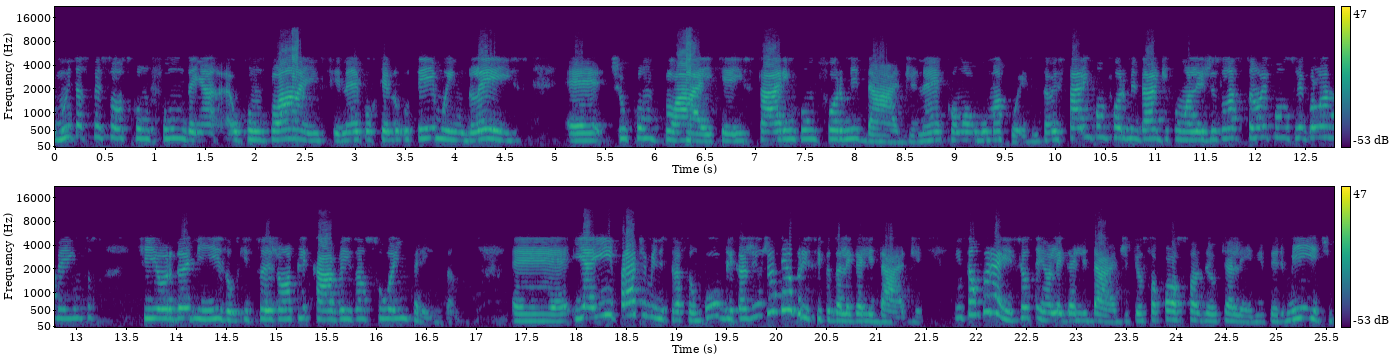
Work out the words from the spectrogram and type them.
Muitas pessoas confundem a, o compliance, né? Porque o termo em inglês é to comply, que é estar em conformidade, né? Com alguma coisa. Então, estar em conformidade com a legislação e com os regulamentos que organizam, que sejam aplicáveis à sua empresa. É, e aí, para a administração pública, a gente já tem o princípio da legalidade. Então, peraí, se eu tenho a legalidade, que eu só posso fazer o que a lei me permite,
